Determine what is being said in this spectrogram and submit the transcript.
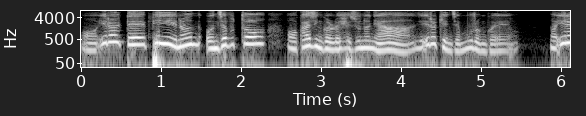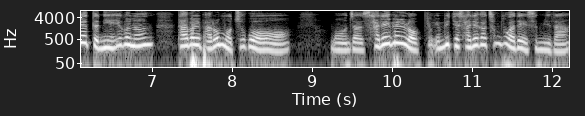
어, 이럴 때 B는 언제부터 어, 가진 걸로 해주느냐 이렇게 이제 물은 거예요. 어, 이랬더니 이거는 답을 바로 못 주고 뭐 이제 사례별로 밑에 사례가 첨부가 되어 있습니다.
